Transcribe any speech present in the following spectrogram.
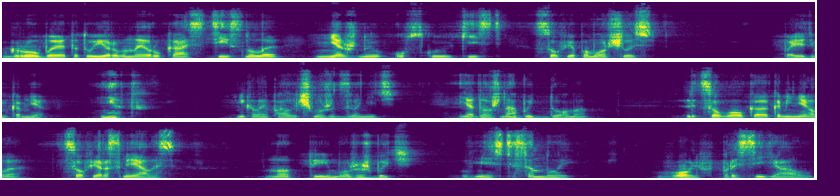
Грубая татуированная рука стиснула нежную узкую кисть. Софья поморщилась. «Поедем ко мне». «Нет». Николай Павлович может звонить. Я должна быть дома. Лицо волка окаменело. Софья рассмеялась. Но ты можешь быть вместе со мной. Вольф просиял.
